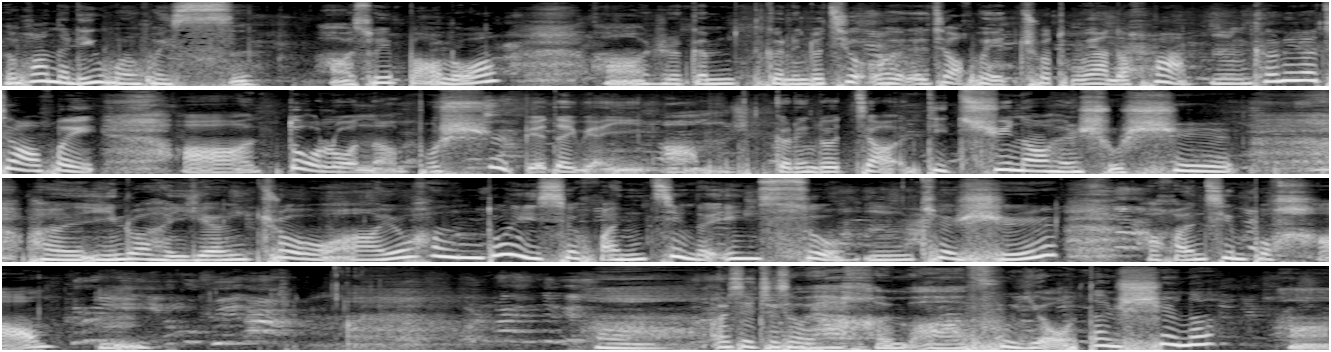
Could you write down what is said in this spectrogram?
的话呢，灵魂会死。啊，所以保罗啊是跟格林多教呃教会说同样的话，嗯，格林多教会啊堕落呢不是别的原因啊，格林多教地区呢很属实，很淫乱很严重啊，有很多一些环境的因素，嗯，确实啊环境不好，嗯，啊，而且这教会还很啊富有，但是呢。啊，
